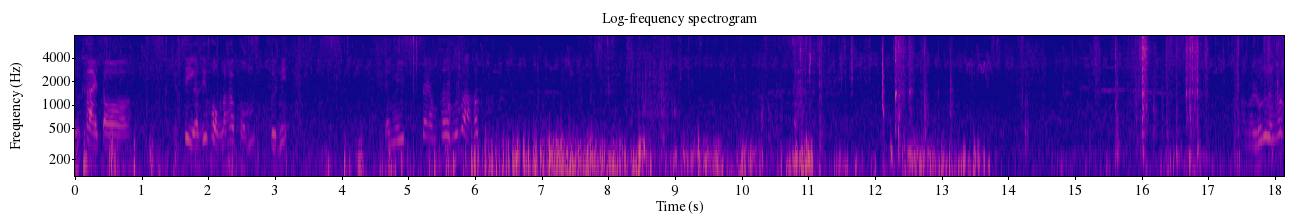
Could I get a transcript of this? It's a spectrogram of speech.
ถึงข่ายต่อ 14 กับ 16 นะครับผมคืนนี้ จะมีแต้มเพิ่มหรือเปล่าครับเอามาลุ้นกันครับ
